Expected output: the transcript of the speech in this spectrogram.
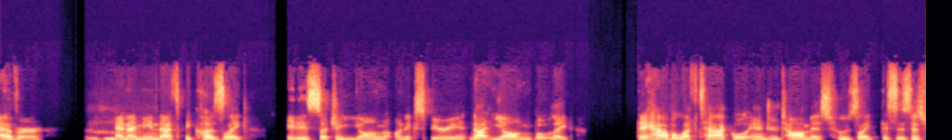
ever. Mm-hmm. And I mean, that's because like it is such a young, unexperienced, not young, but like they have a left tackle, Andrew Thomas, who's like, this is his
